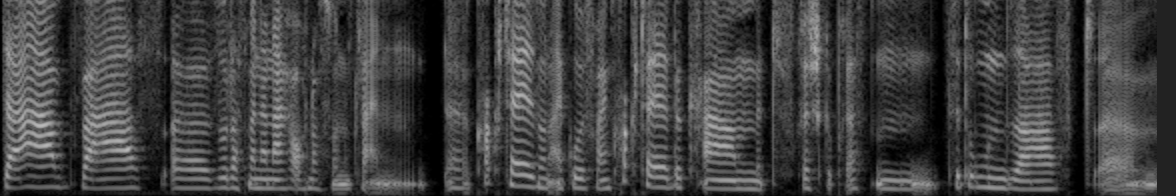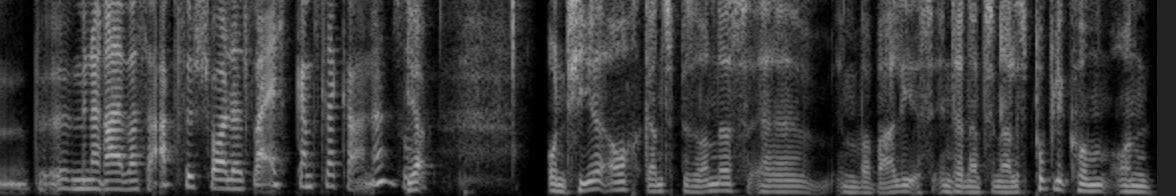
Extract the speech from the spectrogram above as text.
da war es äh, so, dass man danach auch noch so einen kleinen äh, Cocktail, so einen alkoholfreien Cocktail bekam mit frisch gepresstem Zitronensaft, ähm, Mineralwasser, Apfelschorle. Das war echt ganz lecker, ne? So. ja. Und hier auch ganz besonders äh, im Wabali ist internationales Publikum und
